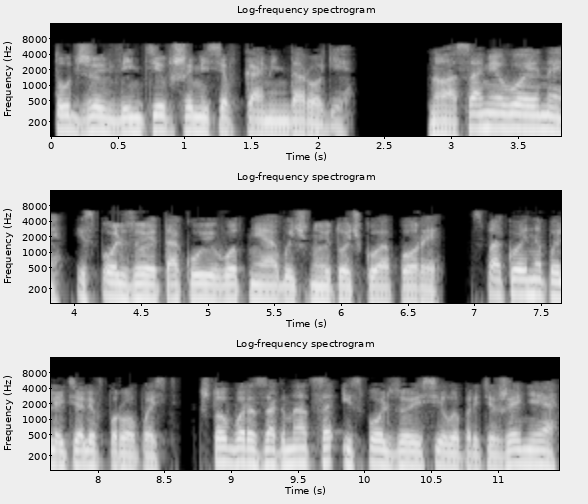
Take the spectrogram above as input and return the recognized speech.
тут же ввинтившимися в камень дороги. Ну а сами воины, используя такую вот необычную точку опоры, спокойно полетели в пропасть, чтобы разогнаться, используя силу притяжения,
